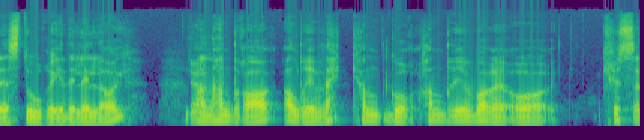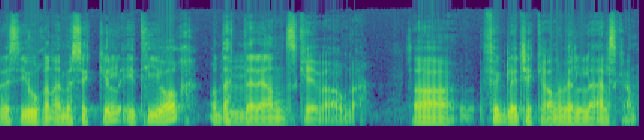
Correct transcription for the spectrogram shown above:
det store i det lille òg. Ja. Han, han drar aldri vekk. Han, går, han driver bare og krysser disse jordene med sykkel i ti år, og dette er det han skriver om det. Så fuglekikkerne vil elske han.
